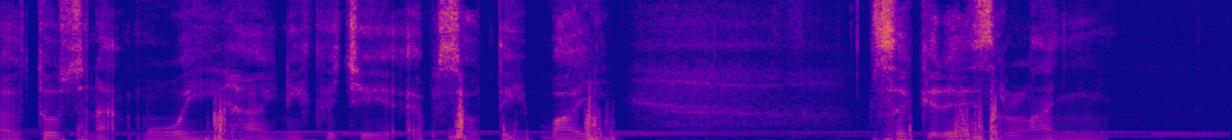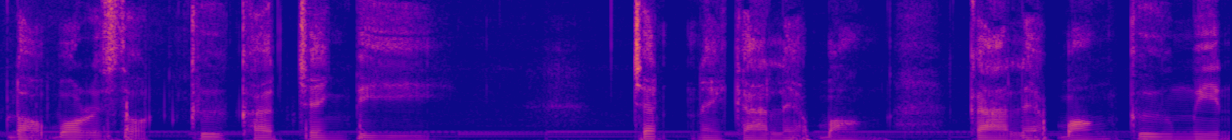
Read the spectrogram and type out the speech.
នៅទស្សនៈមួយ ហើយនេះគឺជាអេពីសូតទី3សេចក្តីស្រឡាញ់ដ៏បរិសុទ្ធគឺកើតចេញពី ចិត្តនៃការលះបង់ការលះបង់គឺមាន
